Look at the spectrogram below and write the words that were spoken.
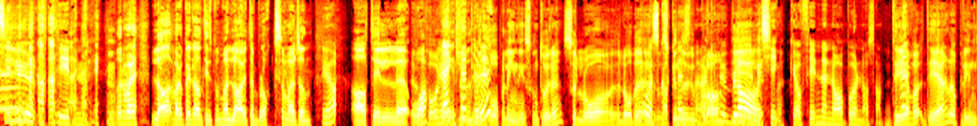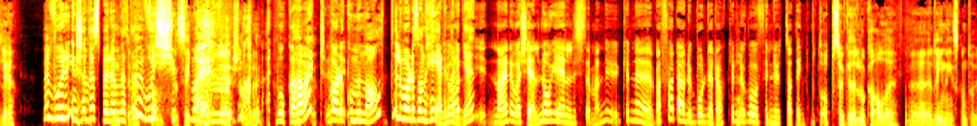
Silurtiden. Var, det, la, var det på et eller annet tidspunkt man la ut en blokk som var sånn Ja. A til Å? Å? På, Nei, du kunne du? gå på ligningskontoret, så lå, lå det er Så kunne du. Bla kunne du bla i og kikke og finne naboen og sånn. Det, det er det opprinnelige. Men hvor, innskyld at jeg spør om dette, hvor tjukk må den boka ha vært? Var det kommunalt, eller var det sånn hele Ja, Norge? nei, det var ikke hele Norge i en liste, men du kunne, i hvert fall der du bodde, da kunne du gå og finne ut av ting. Måtte oppsøke det lokale uh, ligningskontor.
